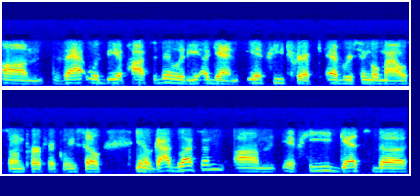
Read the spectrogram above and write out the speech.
Um, that would be a possibility again if he tripped every single milestone perfectly. So you know God bless him. Um, if he gets the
